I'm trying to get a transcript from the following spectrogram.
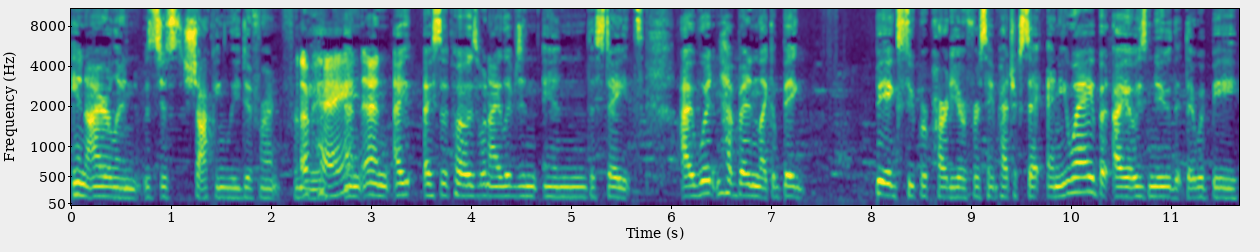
in Ireland was just shockingly different for me. Okay. And and I, I suppose when I lived in, in the States, I wouldn't have been like a big big super partier for St. Patrick's Day anyway, but I always knew that there would be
